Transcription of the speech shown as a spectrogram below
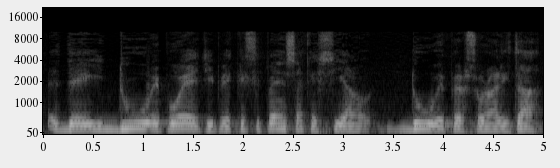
dei due poeti, perché si pensa che siano due personalità,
